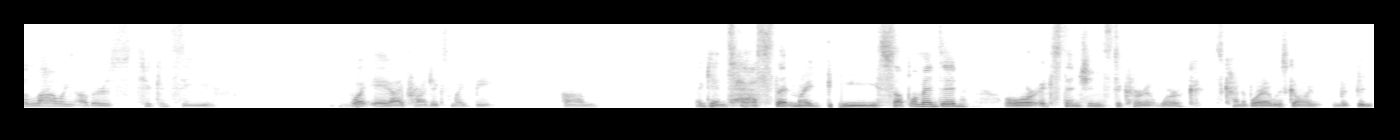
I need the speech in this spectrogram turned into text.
allowing others to conceive what AI projects might be. Um, again, tasks that might be supplemented or extensions to current work. It's kind of where I was going with the,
